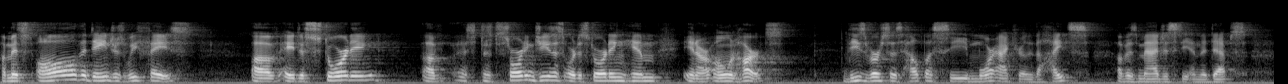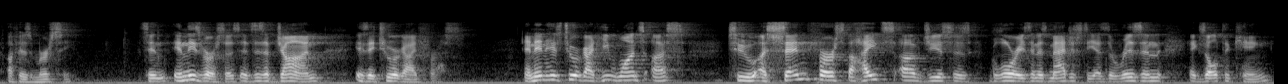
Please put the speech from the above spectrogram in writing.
Amidst all the dangers we face of a distorting of distorting Jesus or distorting him in our own hearts, these verses help us see more accurately the heights of his majesty and the depths of his mercy. It's in, in these verses, it's as if John is a tour guide for us. And in his tour guide, he wants us to ascend first the heights of Jesus' glories and his majesty as the risen, exalted king.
